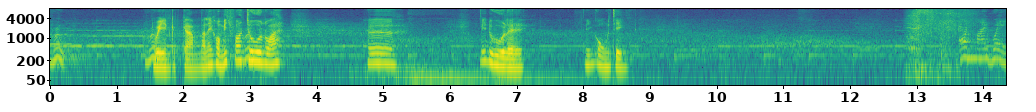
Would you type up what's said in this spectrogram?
Group. เว Group. นกับกรรมอะไรของมิดฟอร์จูนวะ เออ ไม่ดูเลย นี่งงจริง On my way.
